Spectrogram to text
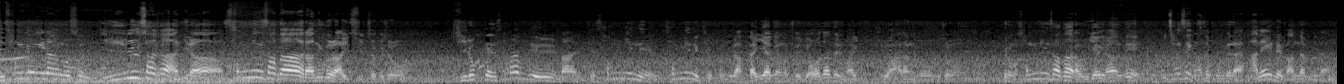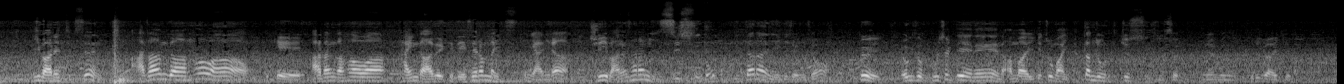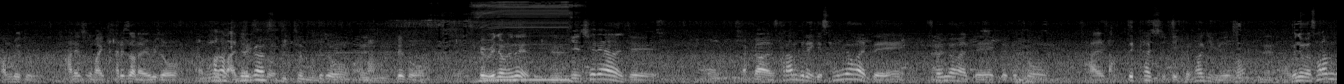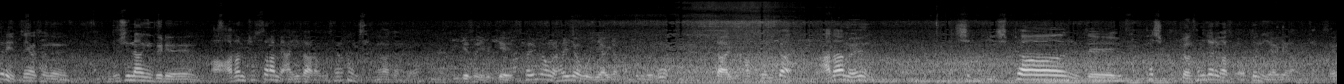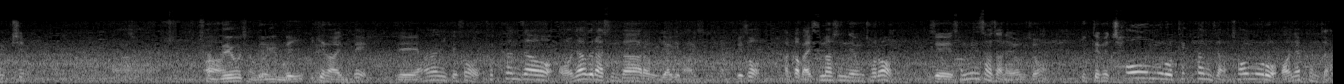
이 성경이라는 것은 인류사가 아니라 선민사다라는 걸 알 수 있죠, 그죠? 기록된 사람들만 이제 선민을 선민을 기록한 우리 아까 이야기한 것처럼 여자들 막 기록 안 한 거, 그죠? 그런 거 선민사다라고 이야기를 하는데 우리 창세기 가서 보면 아내를 만납니다. 이 말은 즉슨 아담과 하와 이렇게 아담과 하와 가인과 아벨 이렇게 네 사람만 있었던 게 아니라 주위에 많은 사람이 있을 수도 있다는 얘기죠, 그죠? 그 여기서 보실 때에는 아마 이게 좀 많이 극단적으로 느낄 수도 있어요. 왜냐면 우리가 이렇게 막 아무래도 안에서 많이 다르잖아요, 그죠? 화가 나죠, 생각할 그죠? 수도 있죠, 뭐. 그죠? 네, 아, 네. 그래서 그 왜냐면은 네. 이게 최대한 이제 어, 약간 사람들에게 설명할 때 설명할 때 그래도 좀 잘 납득할 수 있게끔 하기 위해서 네. 어, 왜냐면 사람들의 입장에서는 무신앙인들은 아, 아담 첫사람이 아니다라고 생각하면 가능하잖아요. 그래서 이렇게 설명을 하려고 이야기를 만든 거고 자 이제 가서 보니까 아담은 시, 이 시편 이제 89편 3절에 가서 어떤 이야기가 나오는지 아세요 혹시? 잘 내용을 잘 네, 모르겠는데. 네, 이렇게 나와 있는데 이제 하나님께서 택한 자와 언약을 하신다라고 이야기 나와 있습니다. 그래서 아까 말씀하신 내용처럼 이제 선민사잖아요, 그죠? 그렇기 때문에 처음으로 택한 자, 처음으로 언약한 자.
